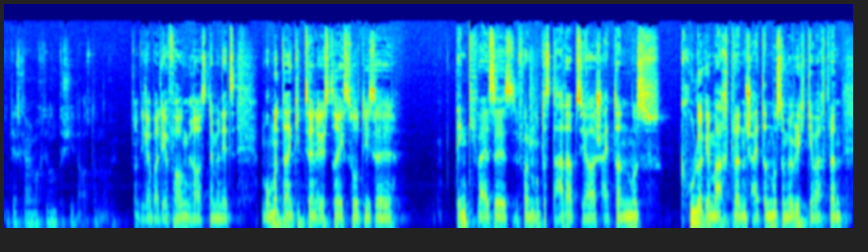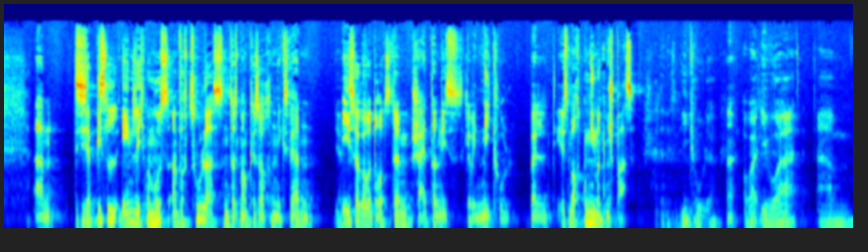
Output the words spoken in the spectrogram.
Und das, glaube ich, macht den Unterschied aus dann noch. Und ich glaube auch die Erfahrung rausnehmen. Jetzt, momentan gibt es ja in Österreich so diese Denkweise, vor allem unter Startups, ja, Scheitern muss cooler gemacht werden. Scheitern muss ermöglicht gemacht werden. Ähm, das ist ein bisschen ähnlich. Man muss einfach zulassen, dass manche Sachen nichts werden. Ja. Ich sage aber trotzdem, Scheitern ist, glaube ich, nie cool, weil es macht niemanden Spaß. Scheitern ist nie cool, ja. Nein. Aber ich war ähm,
